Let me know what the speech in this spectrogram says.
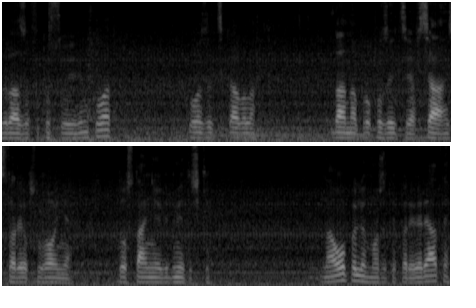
Одразу фокусую він код, кого зацікавила. Дана пропозиція, вся історія обслуговування до останньої відміточки на Opel, можете перевіряти.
